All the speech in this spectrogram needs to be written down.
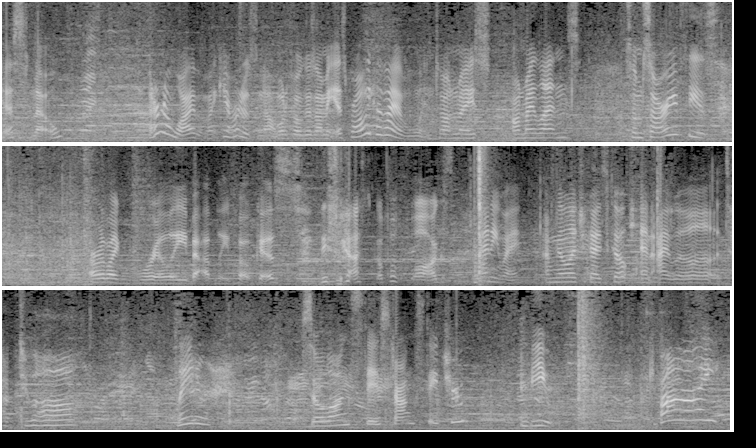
Yes, no. I don't know why, but my camera does not want to focus on me. It's probably because I have lint on my on my lens. So I'm sorry if these are like really badly focused these past couple vlogs. Anyway, I'm gonna let you guys go and I will talk to you all later. So long, stay strong, stay true, and be you. Bye!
